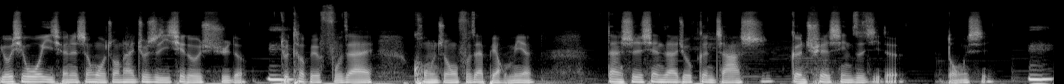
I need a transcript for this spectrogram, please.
尤其我以前的生活状态，就是一切都是虚的，嗯，就特别浮在空中，浮在表面。但是现在就更扎实，更确信自己的东西。嗯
